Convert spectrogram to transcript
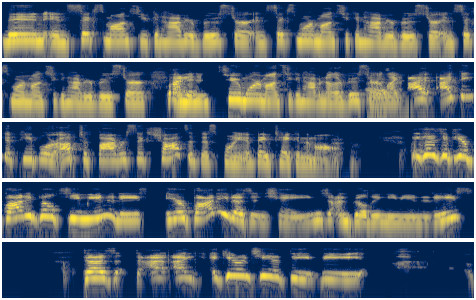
then in six months you can have your booster, in six more months you can have your booster, in six more months you can have your booster, and then in two more months you can have another booster. Uh, like I I think that people are up to five or six shots at this point if they've taken them all. because if your body builds the immunities, your body doesn't change on building the immunities. Does I, I, I guarantee that the the uh,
